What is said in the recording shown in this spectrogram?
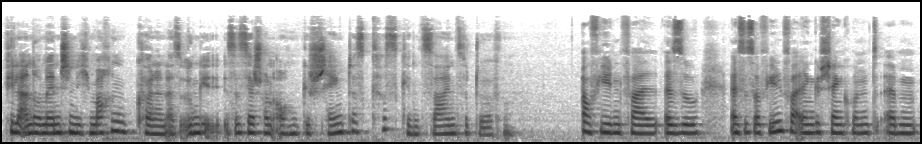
viele andere Menschen nicht machen können. Also irgendwie ist es ja schon auch ein Geschenk, das Christkind sein zu dürfen. Auf jeden Fall. Also es ist auf jeden Fall ein Geschenk und ähm,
